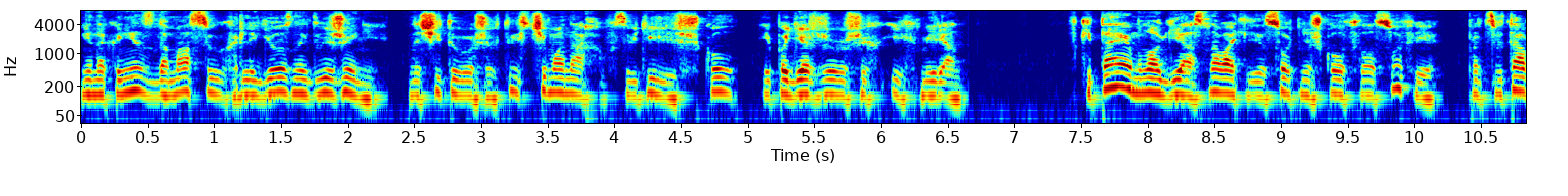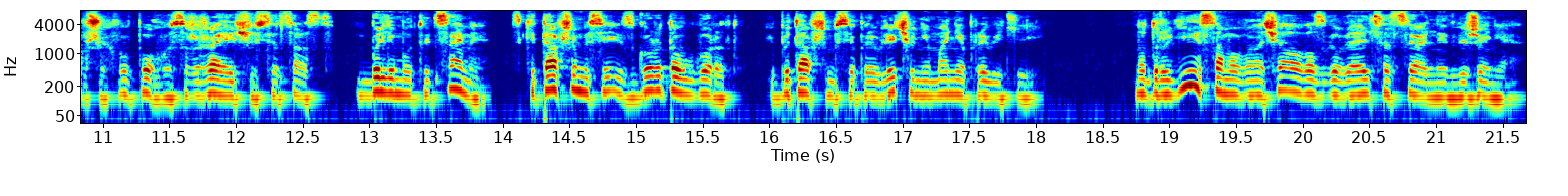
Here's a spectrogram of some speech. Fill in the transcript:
и, наконец, до массовых религиозных движений, насчитывавших тысячи монахов, святилищ, школ и поддерживавших их мирян. В Китае многие основатели сотни школ философии, процветавших в эпоху сражающихся царств, были мудрецами, скитавшимися из города в город и пытавшимся привлечь внимание правителей. Но другие с самого начала возглавляли социальные движения.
